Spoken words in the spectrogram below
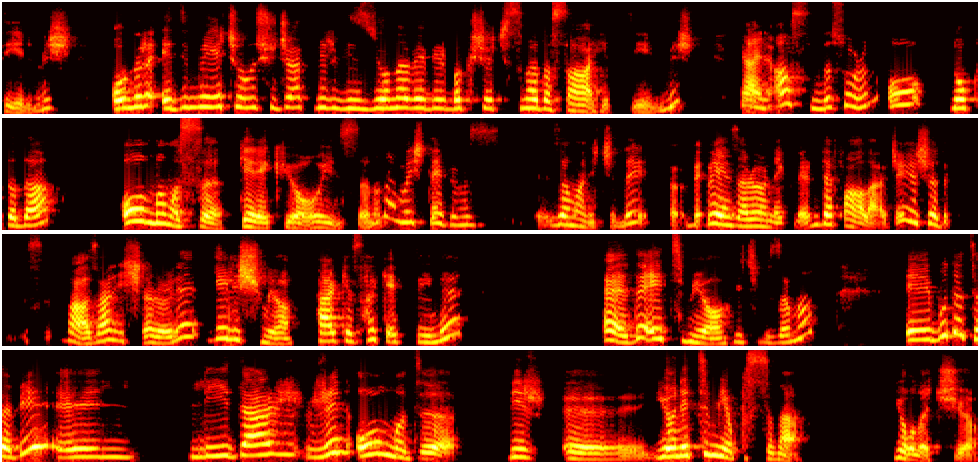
değilmiş, onları edinmeye çalışacak bir vizyona ve bir bakış açısına da sahip değilmiş. Yani aslında sorun o noktada olmaması gerekiyor o insanın ama işte hepimiz zaman içinde benzer örneklerini defalarca yaşadık. Bazen işler öyle gelişmiyor. Herkes hak ettiğini elde etmiyor hiçbir zaman. E, bu da tabii e, liderin olmadığı bir e, yönetim yapısına yol açıyor.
